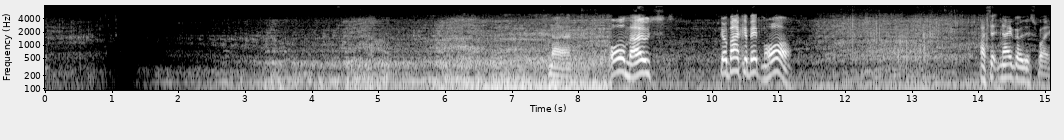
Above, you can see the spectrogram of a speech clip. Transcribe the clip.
No. Almost. Go back a bit more. That's it, now go this way.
